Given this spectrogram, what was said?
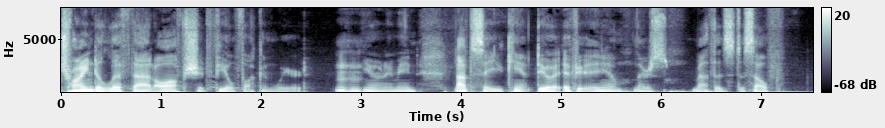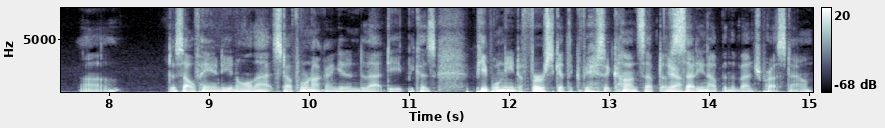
trying to lift that off should feel fucking weird. Mm-hmm. You know what I mean? Not to say you can't do it. If you, you know, there's methods to self, uh, to self handy and all that stuff. We're not going to get into that deep because people need to first get the basic concept of Yeah. setting up in the bench press down.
